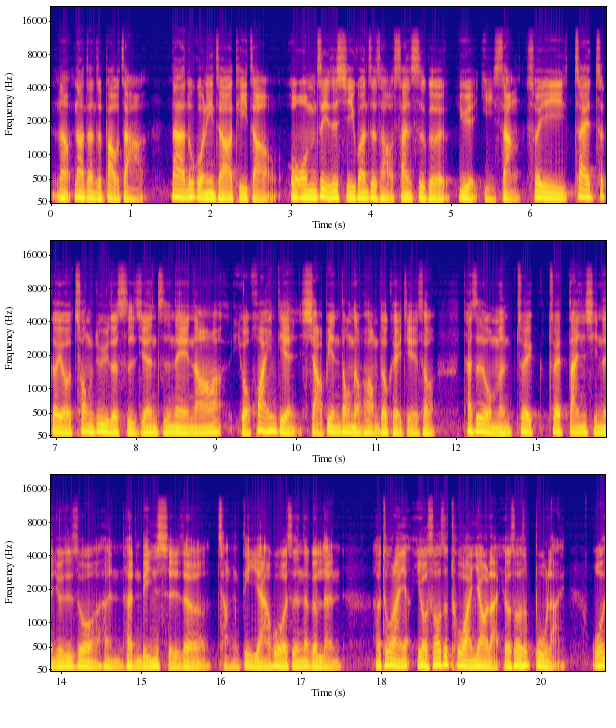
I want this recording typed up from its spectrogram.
那那真是爆炸了。那如果你只要提早，我我们自己是习惯至少三四个月以上，所以在这个有充裕的时间之内，然后有换一点小变动的话，我们都可以接受。但是我们最最担心的就是说很很临时的场地啊，或者是那个人呃突然要，有时候是突然要来，有时候是不来。我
